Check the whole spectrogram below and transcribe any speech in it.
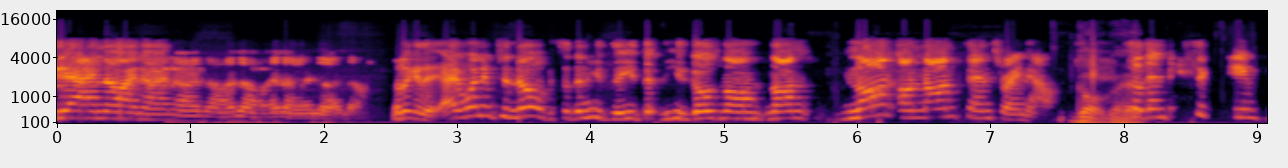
Yeah, I know, I know, I know, I know, I know, I know, I know, I know. But look at it. I want him to know, but so then he he, he goes non non non on nonsense right now. Go, go ahead. So then basically,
